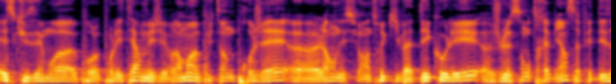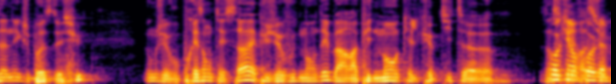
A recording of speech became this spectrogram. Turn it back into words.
Excusez-moi pour, pour les termes, mais j'ai vraiment un putain de projet. Euh, là, on est sur un truc qui va décoller. Euh, je le sens très bien. Ça fait des années que je bosse dessus. Donc, je vais vous présenter ça et puis je vais vous demander bah, rapidement quelques petites euh, Aucun inspirations. problème.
